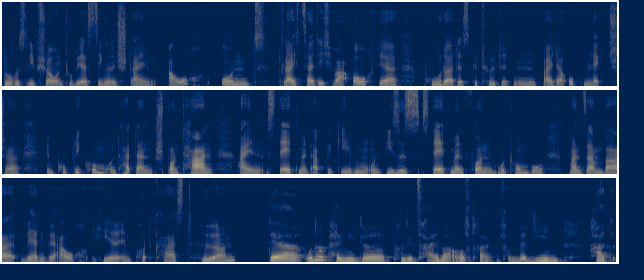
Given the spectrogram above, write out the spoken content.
Doris Liebscher und Tobias Singelstein auch. Und gleichzeitig war auch der Bruder des Getöteten bei der Open Lecture im Publikum und hat dann spontan ein Statement abgegeben. Und dieses Statement von Mutombo Mansamba werden wir auch hier im Podcast hören. Der unabhängige Polizeibeauftragte von Berlin hat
